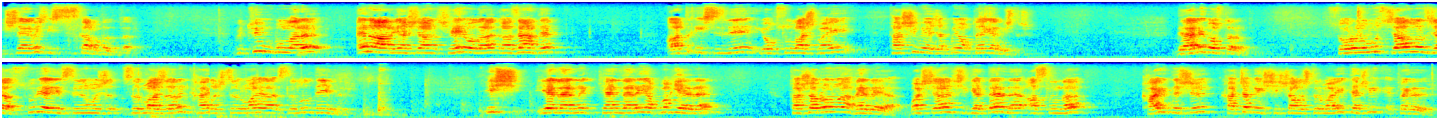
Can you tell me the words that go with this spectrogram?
işlerimiz işsiz kalmaktadırlar. Bütün bunları en ağır yaşayan şehir olarak Gaziantep artık işsizliği, yoksullaşmayı taşımayacak bir noktaya gelmiştir. Değerli dostlarım, sorunumuz yalnızca Suriyeli sığınmacı, sığınmacıların çalıştırılmayla sınırlı değildir. İş yerlerini kendileri yapmak yerine taşerona vermeye başlayan şirketler de aslında kayıt dışı kaçak işçi çalıştırmayı teşvik etmektedir.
